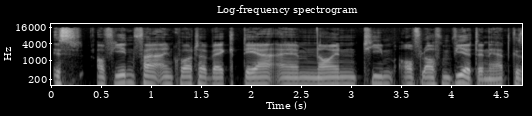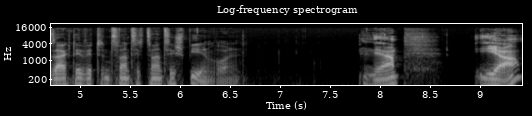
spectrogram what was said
ist auf jeden Fall ein Quarterback, der einem neuen Team auflaufen wird, denn er hat gesagt, er wird in 2020 spielen wollen. Ja, ja,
